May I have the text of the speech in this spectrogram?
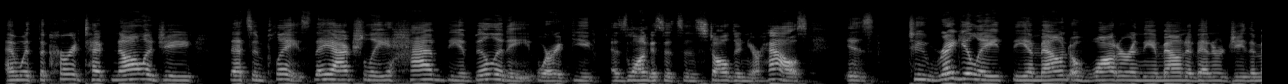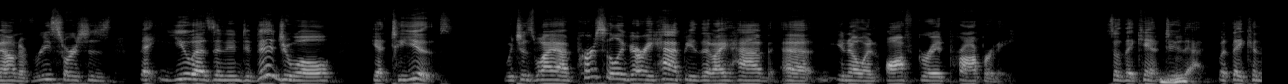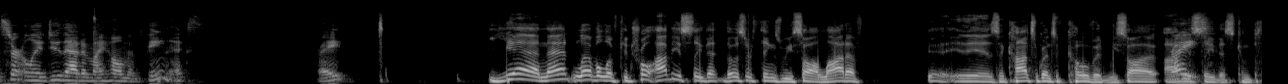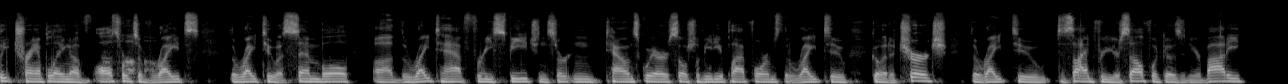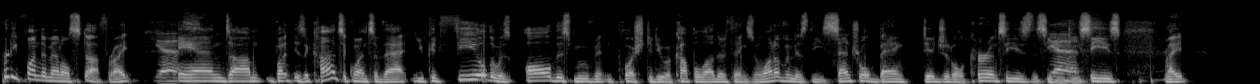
and with the current technology that's in place they actually have the ability where if you as long as it's installed in your house is to regulate the amount of water and the amount of energy the amount of resources that you as an individual get to use which is why I'm personally very happy that I have, a, you know, an off-grid property. So they can't do Mhm. that, but they can certainly do that in my home in Phoenix, right? Yeah, and that level of control, obviously, that those are things we saw a lot of as a consequence of COVID. We saw obviously this complete trampling of all sorts of Oh. rights. the right to assemble, uh, the right to have free speech in certain town square social media platforms, the right to go to church, the right to decide for yourself what goes in your body. Pretty fundamental stuff, right? Yes. And um, but as a consequence of that, you could feel there was all this movement and push to do a couple other things, and one of them is the central bank digital currencies, the CBDCs, yes. mm-hmm. right?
